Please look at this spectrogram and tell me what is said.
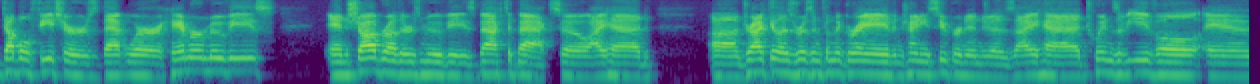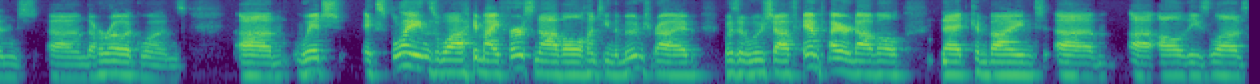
double features that were Hammer movies and Shaw Brothers movies back to back. So I had uh, Dracula's Risen from the Grave and Chinese Super Ninjas. I had Twins of Evil and um, the Heroic Ones, um, which explains why my first novel, Hunting the Moon Tribe, was a wuxia vampire novel that combined um, uh, all of these loves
